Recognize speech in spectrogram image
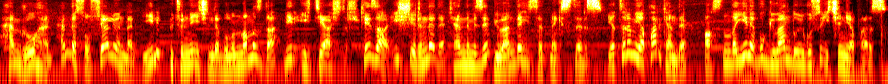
hem ruhen hem de sosyal yönden iyilik bütünlüğü içinde bulunmamız da bir ihtiyaçtır. Keza iş yerinde de kendimizi güvende hissetmek isteriz. Yatırım yaparken de aslında yine bu güven duygusu için yaparız.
